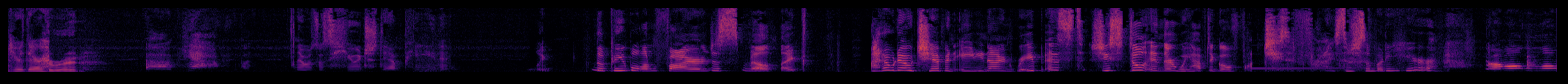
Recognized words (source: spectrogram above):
Thank God you're there. You right? Um, yeah, but there was this huge stampede. Like, the people on fire just smelled like, I don't know, Chip, an 89 rapist. She's still in there. We have to go find. Jesus Christ, there's somebody here. I'm all alone.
